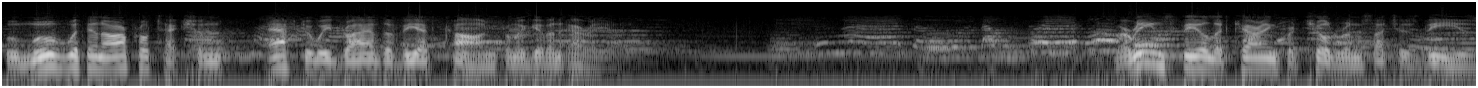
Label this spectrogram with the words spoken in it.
who move within our protection after we drive the Viet Cong from a given area. Marines feel that caring for children such as these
